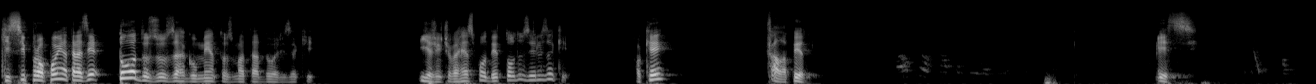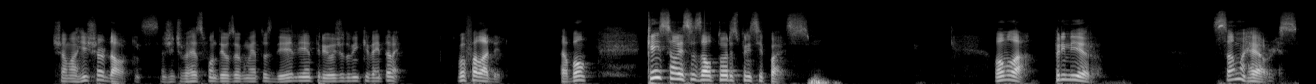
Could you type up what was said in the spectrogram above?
que se propõe a trazer todos os argumentos matadores aqui. E a gente vai responder todos eles aqui. Ok? Fala, Pedro. Esse chama Richard Dawkins. A gente vai responder os argumentos dele entre hoje e domingo que vem também. Vou falar dele, tá bom? Quem são esses autores principais? Vamos lá. Primeiro, Sam Harris.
